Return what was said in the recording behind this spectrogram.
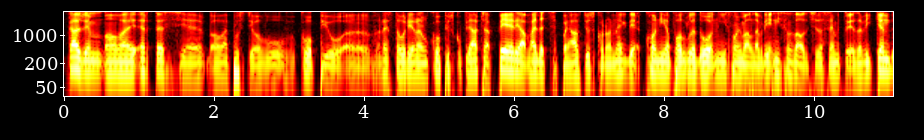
kažem, ovaj, RTS je ovaj, pustio ovu kopiju, eh, restauriranu kopiju skupljača perja, valjda će se pojaviti uskoro negdje, ko nije podgledao, nismo imali na vrijeme, nisam znao da će da se emituje za vikend,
